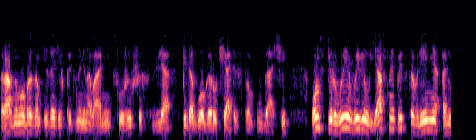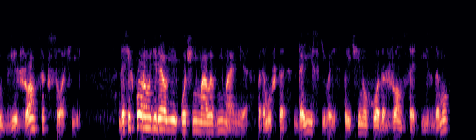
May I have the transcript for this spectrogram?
Равным образом из этих предзнаменований, служивших для педагога ручательством удачи, он впервые вывел ясное представление о любви Джонса к Софии. До сих пор он уделял ей очень мало внимания, потому что, доискиваясь причин ухода Джонса из дому,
